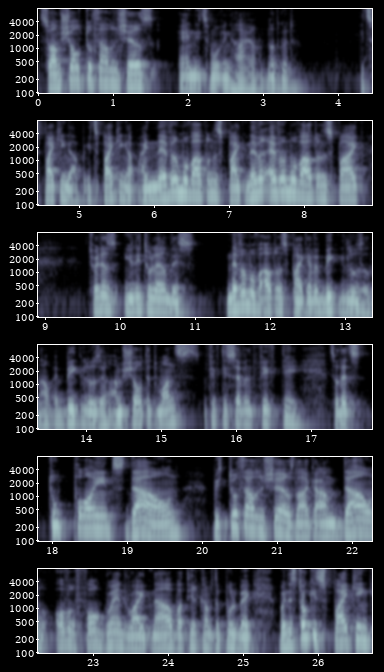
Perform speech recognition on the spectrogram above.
So I'm short 2000 shares and it's moving higher. Not good. It's spiking up. It's spiking up. I never move out on a spike. Never ever move out on a spike. Traders, you need to learn this. Never move out on spike. I have a big loser now. A big loser. I'm short at 157.50. So that's two points down with 2000 shares like I'm down over 4 grand right now but here comes the pullback. When the stock is spiking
